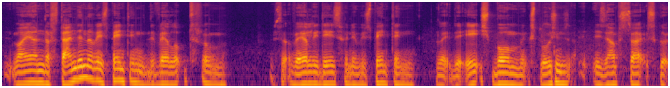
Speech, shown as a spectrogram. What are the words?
my understanding of his painting developed from sort of early days when he was painting like the H-bomb explosions. His abstracts got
